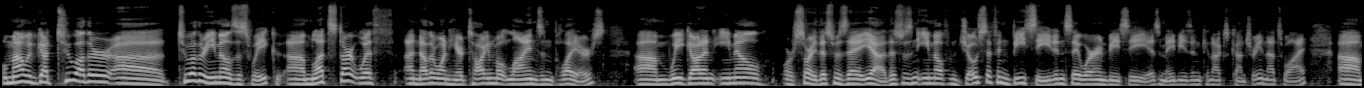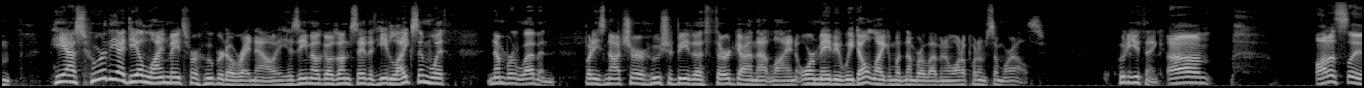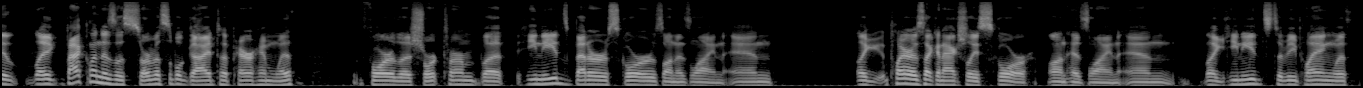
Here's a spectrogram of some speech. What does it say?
Well, Matt, we've got two other uh, two other emails this week. Um, let's start with another one here, talking about lines and players. Um, we got an email, or sorry, this was a yeah, this was an email from Joseph in BC. He didn't say where in BC he is. Maybe he's in Canucks country, and that's why. Um, he asks, "Who are the ideal line mates for Huberdeau right now?" His email goes on to say that he likes him with number eleven but he's not sure who should be the third guy on that line, or maybe we don't like him with number eleven and want to put him somewhere else. Who do you think? Um, honestly, like Backlund is a serviceable guy to pair him with for the short term, but he needs better scorers on his line and like players that can actually score on his line and like he needs to be playing with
